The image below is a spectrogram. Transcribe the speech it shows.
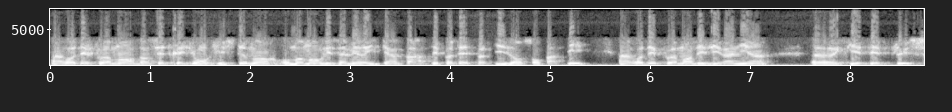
un redéploiement dans cette région justement au moment où les Américains partent et peut-être parce qu'ils en sont partis, un redéploiement des Iraniens qui était plus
